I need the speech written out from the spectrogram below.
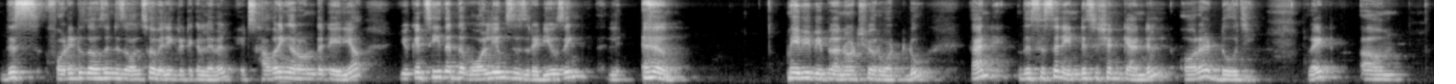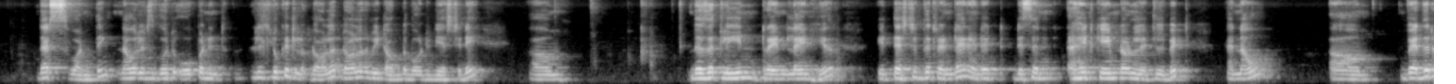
This 42,000 is also a very critical level. It's hovering around that area. You can see that the volumes is reducing. Maybe people are not sure what to do. And this is an indecision candle or a doji right? Um, that's one thing. Now let's go to open let's look at dollar. Dollar we talked about it yesterday. Um, there's a clean trend line here. It tested the trend line and it it came down a little bit. And now um, whether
